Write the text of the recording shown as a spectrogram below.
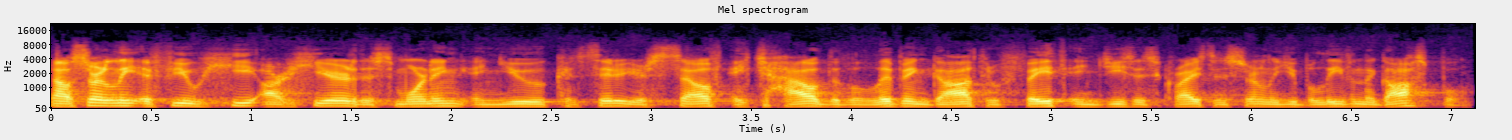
Now, certainly, if you are here this morning and you consider yourself a child of the living God through faith in Jesus Christ, and certainly you believe in the gospel.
